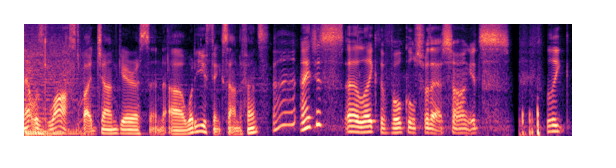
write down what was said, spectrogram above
Lost by John Garrison. Uh, what do you think, Sound Defense? Uh, I just uh, like the vocals for that song. It's like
